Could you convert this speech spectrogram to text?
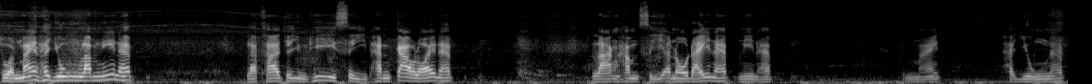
ส่วนไม้พยุงลำนี้นะครับ ราคาจะอยู่ที่ 4,900 นะครับรางทำสีอโนไดนะครับนี่นะครับ เป็นไม้พายุงนะครับ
